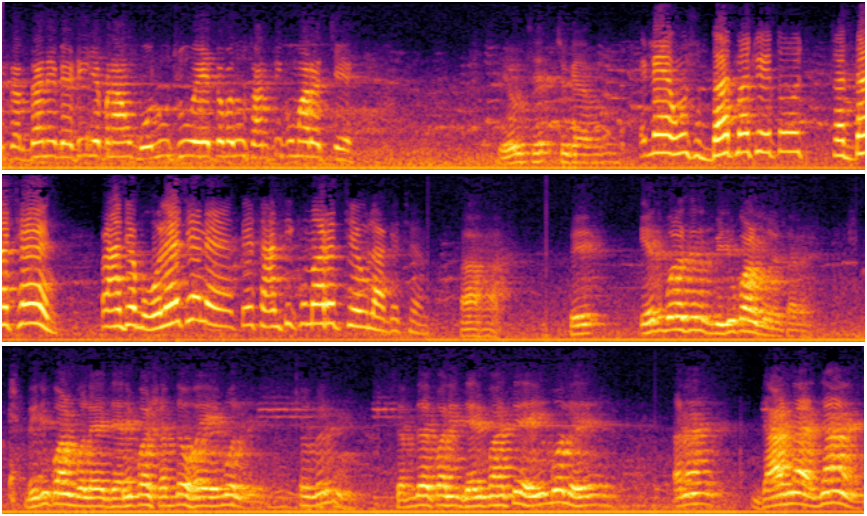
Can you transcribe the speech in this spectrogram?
શ્રદ્ધા ને બેઠી છે પણ હું બોલું છું એ તો બધું શાંતિ કુમાર જ છે. એવું છે? શું કહેવાય એટલે હું શુદ્ધાત્મા છું એ તો શ્રદ્ધા છે જ. પણ આ જે બોલે છે ને તે શાંતિકુમાર જ છે એવું લાગે છે હા હા. તે એ જ બોલે છે ને બીજું કોણ બોલે તારે? બીજું કોણ બોલે? જેની પાસે શબ્દ હોય એ બોલે. શબ્દ જેની પાસે છે એ બોલે. અને જાણનાર જાણે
